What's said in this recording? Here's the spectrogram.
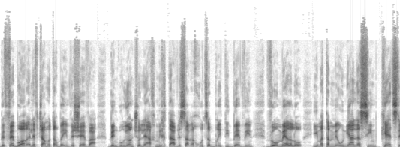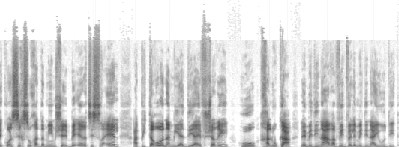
בפברואר 1947, בן גוריון שולח מכתב לשר החוץ הבריטי בבין, ואומר לו, אם אתה מעוניין לשים קץ לכל סכסוך הדמים שבארץ ישראל, הפתרון המיידי האפשרי הוא חלוקה למדינה ערבית ולמדינה יהודית.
